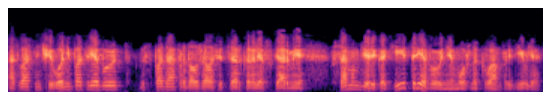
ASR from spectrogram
«От вас ничего не потребуют, господа», — продолжал офицер королевской армии. «В самом деле, какие требования можно к вам предъявлять?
